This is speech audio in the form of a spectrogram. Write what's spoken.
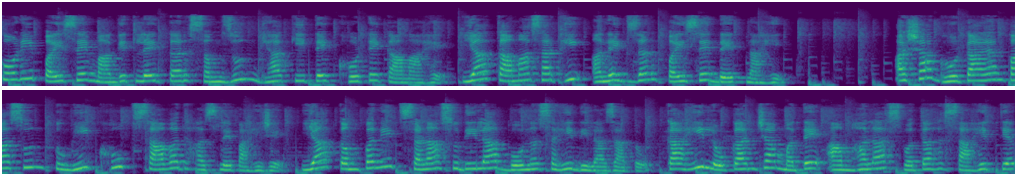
कोणी पैसे मागितले तर समजून घ्या की ते खोटे काम आहे. या कामासाठी अनेक जण पैसे देत नाही. अशा घोटाळ्यांपासून तुम्ही खूप सावध असले पाहिजे. या कंपनीत सणासुदीला बोनसही दिला जातो. काही लोकांच्या मते आम्हाला स्वतः साहित्य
